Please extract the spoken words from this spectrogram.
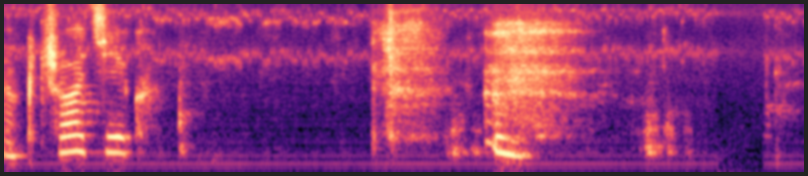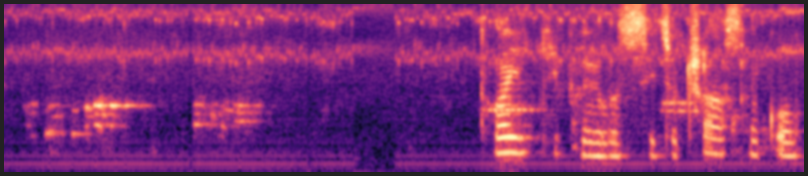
Так, чатик. Давайте типу, пригласить учасников.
